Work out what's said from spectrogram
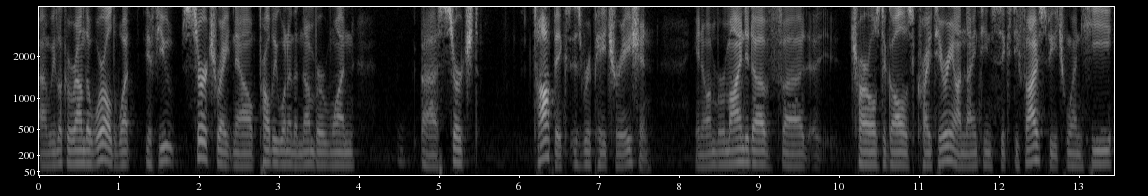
Uh, we look around the world. What if you search right now? Probably one of the number one uh, searched topics is repatriation. You know, I'm reminded of uh, Charles de Gaulle's Criterion 1965 speech when he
